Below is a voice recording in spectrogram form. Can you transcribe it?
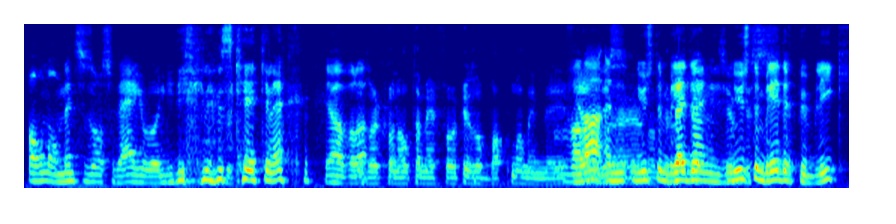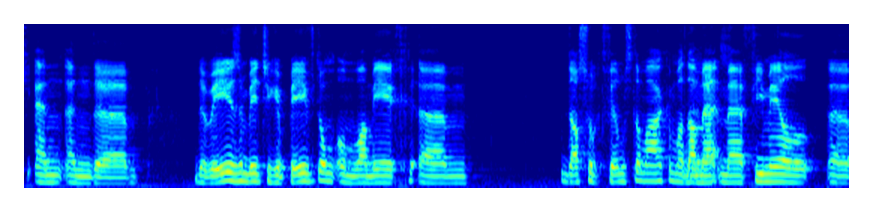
allemaal mensen zoals wij gewoon die die films keken, hè? Ja, Dat voilà. is ook gewoon altijd mijn focus op Batman in deze. Voilà, Ja, dus, en eh, nu is het een dat- breder, nu is het een dus- breder publiek en, en de, de way is een beetje gepaved om, om wat meer ehm, dat soort films te maken, maar dan met, met female eh,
